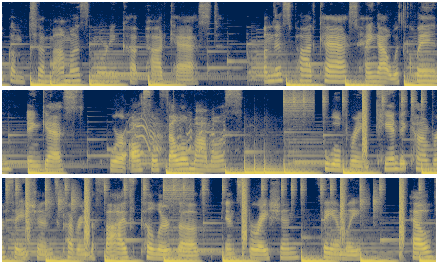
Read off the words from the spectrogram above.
Welcome to Mama's Morning Cup podcast. On this podcast, hang out with Quinn and guests who are also fellow mamas who will bring candid conversations covering the five pillars of inspiration, family, health,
